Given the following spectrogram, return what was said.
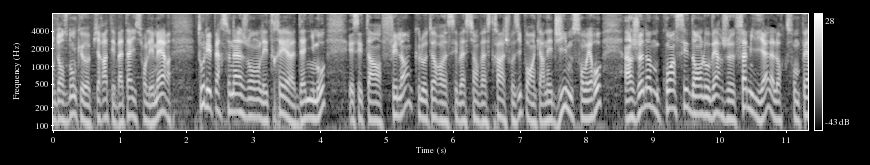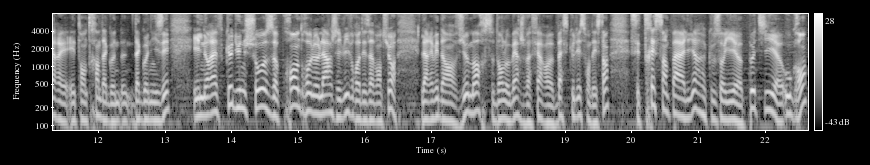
Ambiance donc euh, pirate et bataille sur les mers. Tous les personnages ont les traits euh, d'animaux et c'est un félin que l'auteur euh, Sébastien Vastra a choisi pour incarner Jim, son héros, un jeune homme coincé dans l'auberge familiale alors que son père est en train d'agon- d'agoniser. Il ne rêve que d'une chose, prendre le large et vivre des aventures. L'arrivée d'un vieux morse dans l'auberge va faire basculer son destin. C'est très sympa à lire, que vous soyez petit ou grand.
